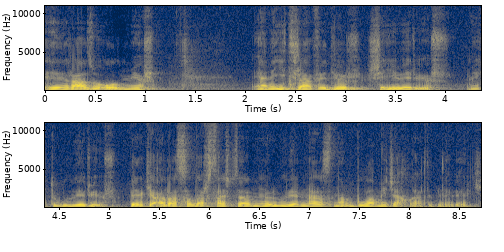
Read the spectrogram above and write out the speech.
e, razı olmuyor. Yani itiraf ediyor, şeyi veriyor, mektubu veriyor. Belki arasalar saçlarının örgülerinin arasından bulamayacaklardı bile belki.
